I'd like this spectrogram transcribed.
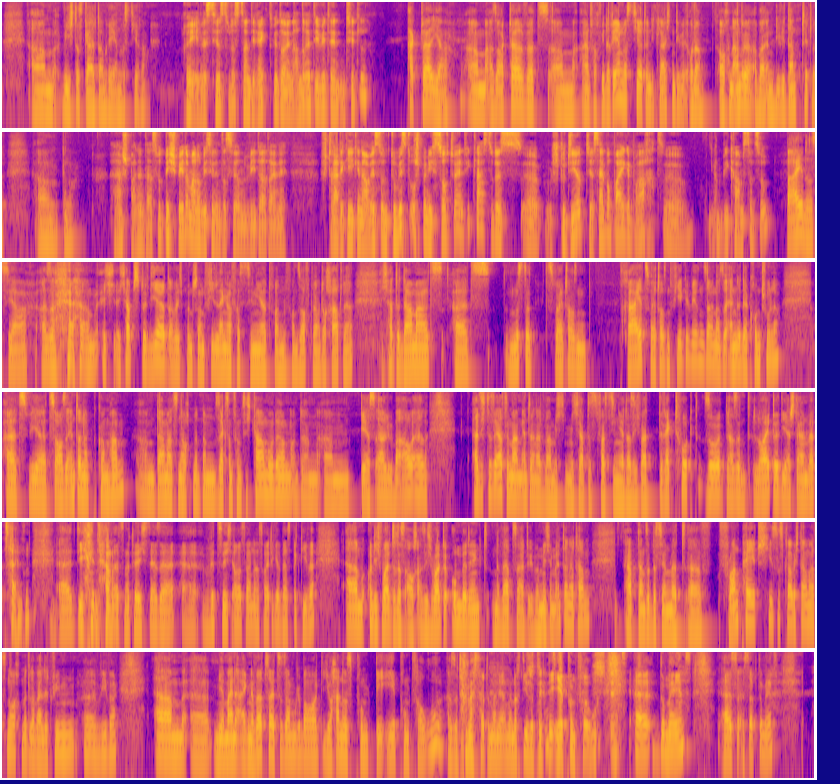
ähm, wie ich das Geld dann reinvestiere. Reinvestierst du das dann direkt wieder in andere Dividendentitel? Aktuell ja. Ähm, also aktuell wird es ähm, einfach wieder reinvestiert in die gleichen Div oder auch in andere, aber in Dividendentitel. Ähm, genau. Ja, spannend. Das wird mich später mal noch ein bisschen interessieren, wie da deine Strategie genau ist. Und du bist ursprünglich Softwareentwickler. Hast du das äh, studiert, dir selber beigebracht? Äh, wie kam es dazu? Beides, ja. Also ähm, ich, ich habe studiert, aber ich bin schon viel länger fasziniert von, von Software und auch Hardware. Ich hatte damals als, müsste 2003, 2004 gewesen sein, also Ende der Grundschule, als wir zu Hause Internet bekommen haben. Ähm, damals noch mit einem 56K-Modem und dann ähm, DSL über AOL als ich das erste Mal im Internet war, mich, mich hat das fasziniert. Also ich war direkt hooked. So, da sind Leute, die erstellen Webseiten, äh, die damals natürlich sehr, sehr äh, witzig aussahen aus heutiger Perspektive. Ähm, und ich wollte das auch. Also ich wollte unbedingt eine Webseite über mich im Internet haben. Hab dann so ein bisschen mit äh, Frontpage hieß es, glaube ich, damals noch, mittlerweile Dreamweaver, ähm, äh, mir meine eigene Website zusammengebaut, johannes.de.vu. Also damals hatte man ja immer noch diese .de.vu äh, Domains, äh, Subdomains.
